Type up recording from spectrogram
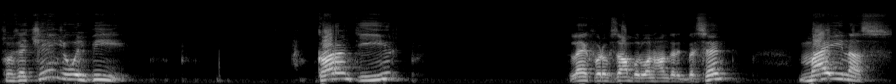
So the change will be current year, like for example 100%, minus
